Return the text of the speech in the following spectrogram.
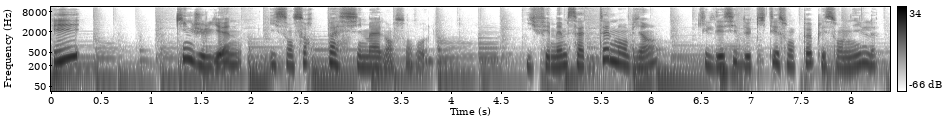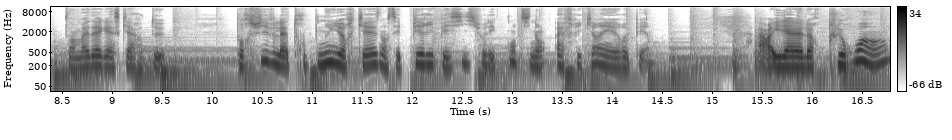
Et King Julian, il s'en sort pas si mal dans son rôle. Il fait même ça tellement bien qu'il décide de quitter son peuple et son île dans Madagascar 2 pour suivre la troupe new-yorkaise dans ses péripéties sur les continents africains et européens. Alors il est alors plus roi hein,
